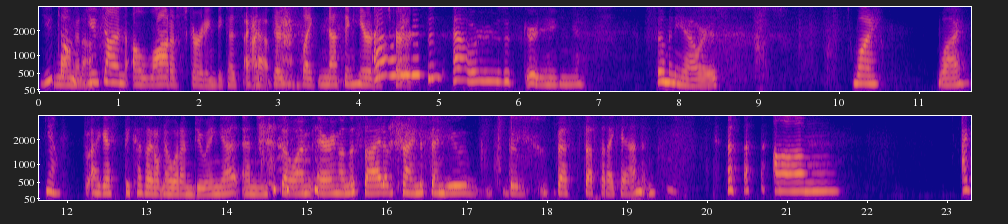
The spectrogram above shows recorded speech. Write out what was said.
You've long done enough. you've done a lot of skirting because I have. there's like nothing here to skirt. hours and hours of skirting. So many hours. Why? Why? Yeah. I guess because I don't know what I'm doing yet, and so I'm erring on the side of trying to send you the best stuff that I can. And Um I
